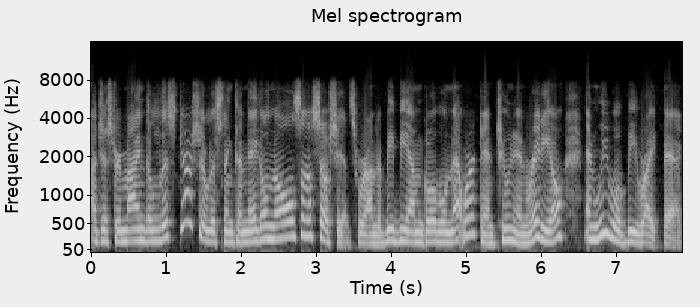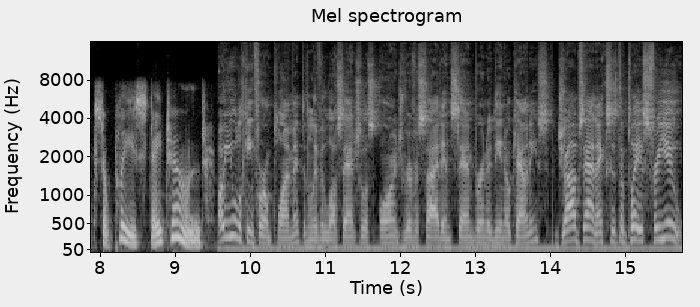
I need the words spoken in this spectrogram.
I'll just remind the listeners you're listening to Nagel Knowles and Associates. We're on the BBM Global Network and TuneIn Radio, and we will be right back. So please stay tuned. Are you looking for employment and live in Los Angeles, Orange, Riverside, and San Bernardino counties? Jobs Annex is the place for you.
